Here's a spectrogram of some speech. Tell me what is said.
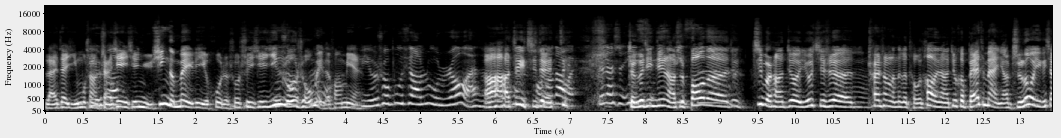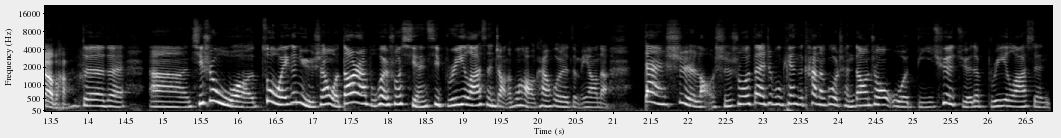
来在荧幕上展现一些女性的魅力，或者说是一些阴柔柔美的方面，比如说不需要露肉啊什么啊，这期对，真的是整个金金老师包的，就基本上就尤其是穿上了那个头套一样，就和 Batman 一样，只露一个下巴。对对对。嗯，其实我作为一个女生，我当然不会说嫌弃 Brie Larson 长得不好看或者怎么样的。但是老实说，在这部片子看的过程当中，我的确觉得 Brie Larson。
